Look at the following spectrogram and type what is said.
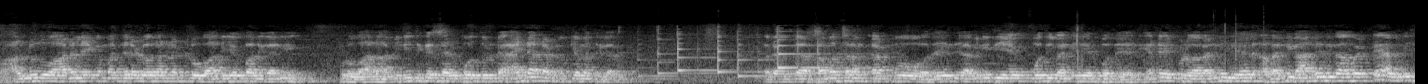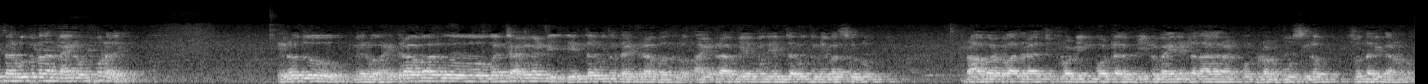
వాళ్ళు ఆడలేక మధ్యలో డోలు అన్నట్లు వాళ్ళు చెప్పాలి కానీ ఇప్పుడు వాళ్ళ అవినీతికే సరిపోతుంటే ఆయన అన్నాడు ముఖ్యమంత్రి గారు. మరి ఒక సంవత్సరం కడుపు అదేంటి అవినీతి చేయకపోతే ఇవన్నీ చేరిపోతాయి అని అంటే ఇప్పుడు అవన్నీ చేయాలి అవన్నీ కాలేదు కాబట్టి అవినీతి జరుగుతున్నది అంటే ఆయన ఒప్పుకున్నది. ఈరోజు మీరు హైదరాబాద్ వచ్చి అడగండి ఏం జరుగుతుంది హైదరాబాద్లో? హైదరాబాద్ పేరు మీద ఏం జరుగుతున్నాయి బస్సులు? రాబర్ట్ వాదరాజ్ ఫ్లోటింగ్ బోట్ల వీళ్ళు వైన్ ఎట్లా తాగాలనుకుంటున్నాడు మూసీలో సుందరీకరణలో.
